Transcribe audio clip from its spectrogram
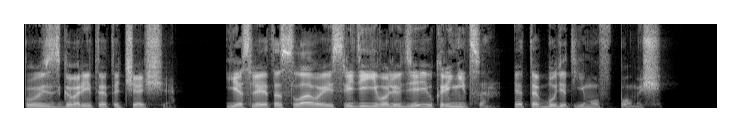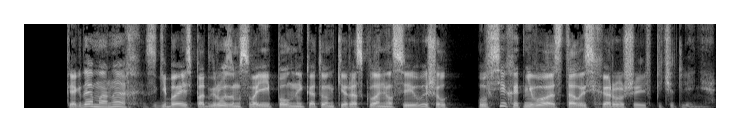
Пусть говорит это чаще. Если эта слава и среди его людей укоренится, это будет ему в помощь. Когда монах, сгибаясь под грузом своей полной котомки, раскланялся и вышел, у всех от него осталось хорошее впечатление.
